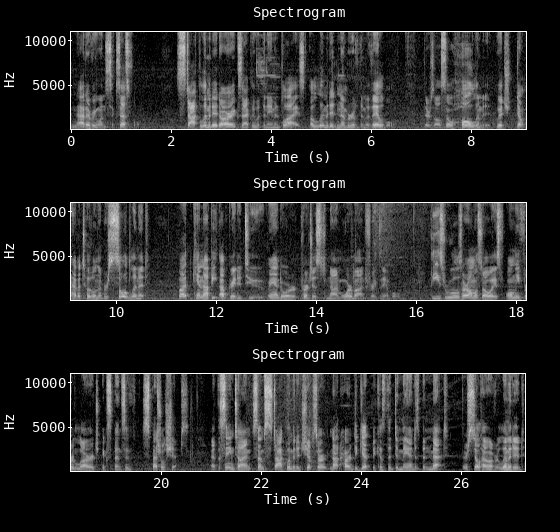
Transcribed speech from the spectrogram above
Not everyone's successful. Stock limited are exactly what the name implies, a limited number of them available. There's also hull limited, which don't have a total number sold limit, but cannot be upgraded to and or purchased non-warbond, for example. These rules are almost always only for large, expensive, special ships. At the same time, some stock limited ships are not hard to get because the demand has been met. They're still, however, limited.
